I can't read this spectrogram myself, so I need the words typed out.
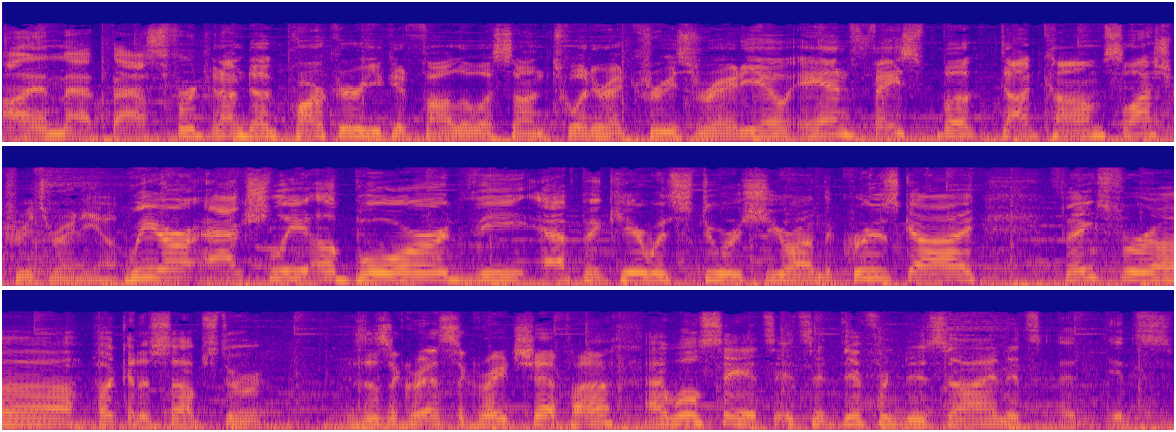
I am Matt Bassford. And I'm Doug Parker. You can follow us on Twitter at Cruise Radio and Facebook.com slash Cruise Radio. We are actually aboard the Epic here with Stewart Chiron the cruise guy. Thanks for uh, hooking us up, Stewart. Is this a great? It's a great ship, huh? I will say it's it's a different design. It's it's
